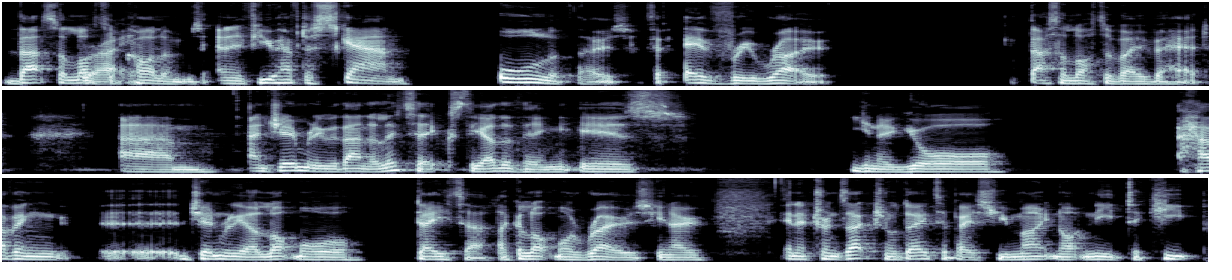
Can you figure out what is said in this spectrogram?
That's a lot right. of columns. And if you have to scan all of those for every row that's a lot of overhead. Um, and generally with analytics the other thing is you know you're having uh, generally a lot more data, like a lot more rows. You know, in a transactional database, you might not need to keep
